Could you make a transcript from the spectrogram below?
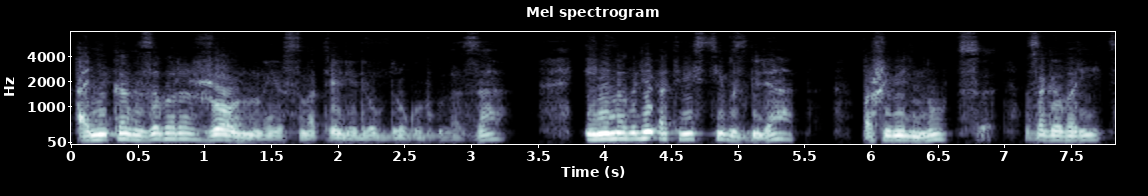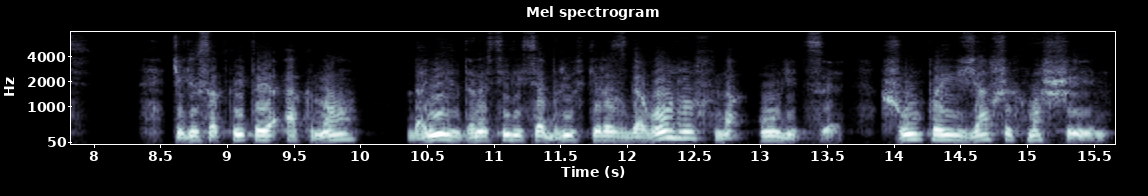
Они как завороженные смотрели друг другу в глаза и не могли отвести взгляд, пошевельнуться, заговорить. Через открытое окно до них доносились обрывки разговоров на улице, шум проезжавших машин,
